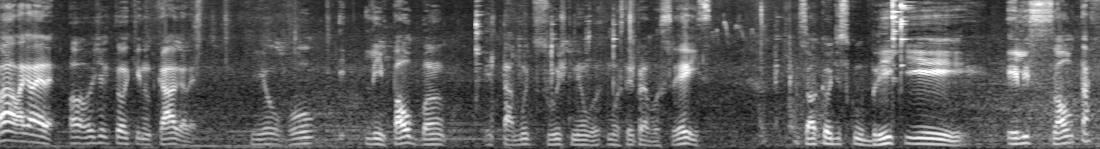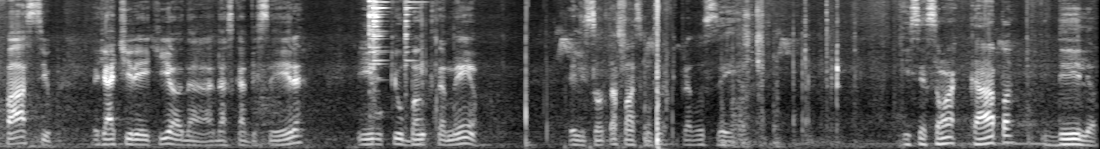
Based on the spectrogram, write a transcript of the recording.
Fala galera, Ó, hoje eu estou aqui no carro galera E eu vou limpar o banco. Ele tá muito sujo que nem eu mostrei pra vocês. Só que eu descobri que ele solta fácil. Eu já tirei aqui ó da, das cabeceiras. E o que o banco também ó Ele solta fácil, vou mostrar aqui pra vocês. Isso é só a capa dele ó.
